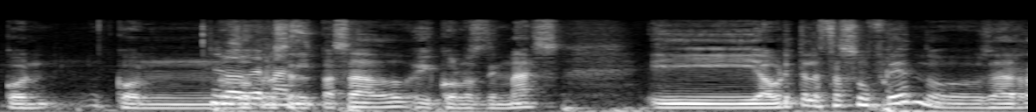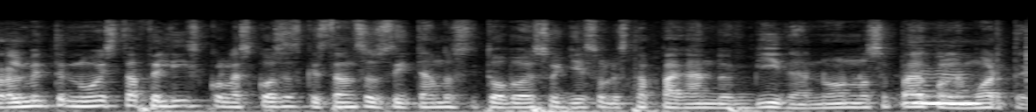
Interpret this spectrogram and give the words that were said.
con, con nosotros en el pasado y con los demás. Y ahorita la está sufriendo. O sea, realmente no está feliz con las cosas que están suscitándose y todo eso. Y eso lo está pagando en vida, ¿no? No se paga con la muerte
